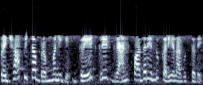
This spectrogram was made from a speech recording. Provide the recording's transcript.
ಪ್ರಜಾಪಿತ ಬ್ರಹ್ಮನಿಗೆ ಗ್ರೇಟ್ ಗ್ರೇಟ್ ಗ್ರ್ಯಾಂಡ್ ಫಾದರ್ ಎಂದು ಕರೆಯಲಾಗುತ್ತದೆ.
